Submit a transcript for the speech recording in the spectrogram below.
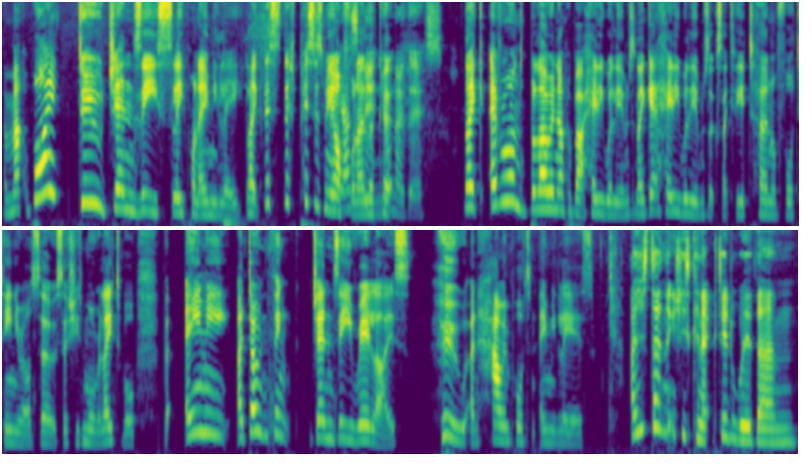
a ma- Why do Gen Z sleep on Amy Lee? Like this, this pisses me off when I look at know this. like everyone's blowing up about Hayley Williams, and I get Hayley Williams looks like the eternal fourteen-year-old, so so she's more relatable. But Amy, I don't think Gen Z realize who and how important Amy Lee is. I just don't think she's connected with um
